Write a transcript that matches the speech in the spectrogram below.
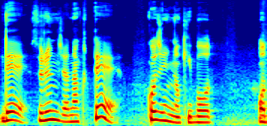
ンでするんじゃなくて、個人の希望を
